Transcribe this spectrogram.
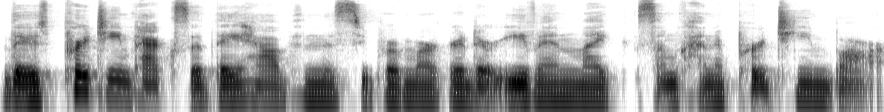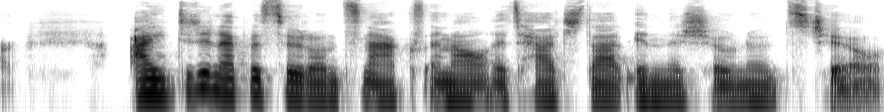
There's protein packs that they have in the supermarket or even like some kind of protein bar. I did an episode on snacks and I'll attach that in the show notes too.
